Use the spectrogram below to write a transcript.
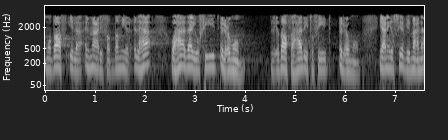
مضاف إلى المعرفة الضمير الهاء وهذا يفيد العموم. الإضافة هذه تفيد العموم. يعني يصير بمعنى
